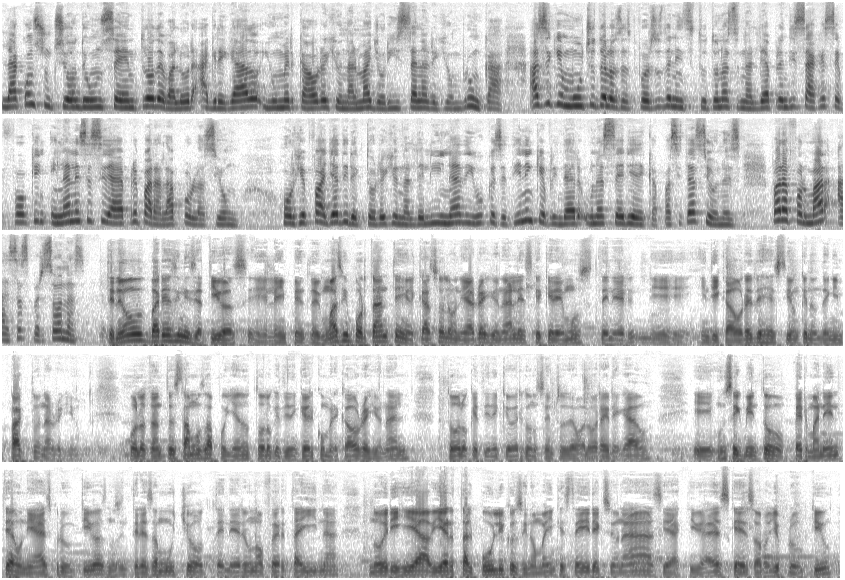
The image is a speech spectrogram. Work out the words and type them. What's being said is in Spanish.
la construcción de un centro de valor agregado y un mercado regional mayorista en la región Brunca, hace que muchos de los esfuerzos del Instituto Nacional de Aprendizaje se enfoquen en la necesidad de preparar a la población. Jorge Falla, director regional de Lina, dijo que se tienen que brindar una serie de capacitaciones para formar a esas personas. Tenemos varias iniciativas. Eh, lo más importante en el caso de la unidad regional es que queremos tener eh, indicadores de gestión que nos den impacto en la región. Por lo tanto, estamos apoyando todo lo que tiene que ver con mercado regional, todo lo que tiene que ver con los centros de valor agregado, eh, un segmento permanente a unidades productivas. Nos interesa mucho tener una oferta INA no dirigida abierta al público, sino más bien que esté direccionada hacia actividades que desarrollo productivo.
